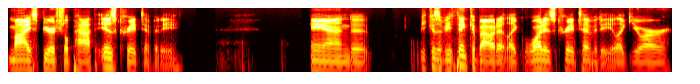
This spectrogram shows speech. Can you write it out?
my spiritual path is creativity. And uh, because if you think about it like what is creativity? Like your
